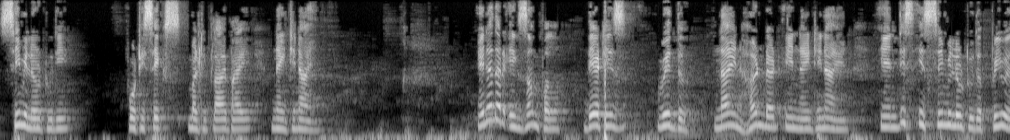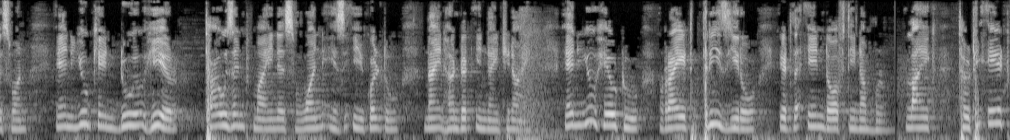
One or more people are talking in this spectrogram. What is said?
similar to the 46 multiplied by 99 another example that is with 999 and this is similar to the previous one and you can do here 1000 minus 1 is equal to 999 and you have to write 30 at the end of the number like 38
